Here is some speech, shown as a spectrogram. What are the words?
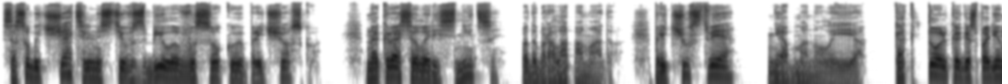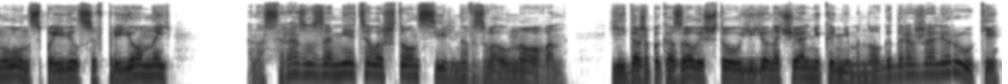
с особой тщательностью взбила высокую прическу, накрасила ресницы — подобрала помаду. Предчувствие не обмануло ее. Как только господин Лунс появился в приемной, она сразу заметила, что он сильно взволнован. Ей даже показалось, что у ее начальника немного дрожали руки.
